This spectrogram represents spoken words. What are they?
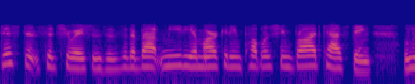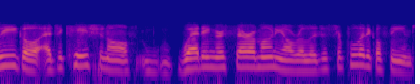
distant situations? Is it about media, marketing, publishing, broadcasting, legal, educational, wedding or ceremonial, religious or political themes?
